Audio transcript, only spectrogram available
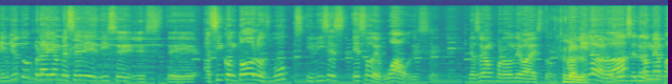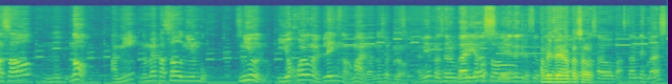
En YouTube Brian BC dice, este, así con todos los bugs y dices eso de wow, dice, ya sabemos por dónde va esto. A Lol. mí la verdad no me ha pasado, ni- no, a mí no me ha pasado ni un bug, ni uno. Y yo juego en el Play normal, no sé pro. A mí me pasaron ¿A ti te varios, pasó? y ahorita que lo estoy A mí también me ha jugando, pasado. bastantes más.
